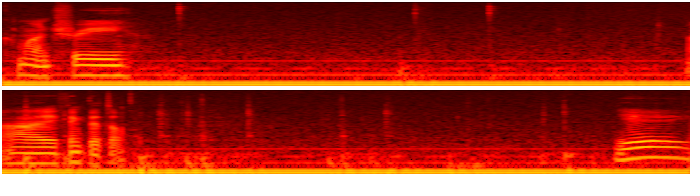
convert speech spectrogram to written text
Come on, tree. I think that's all. Yay!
